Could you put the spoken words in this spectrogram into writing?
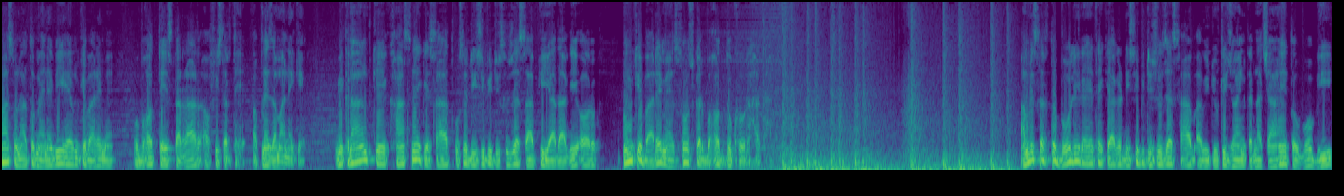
हाँ सुना तो मैंने भी है उनके बारे में। वो बहुत तेज तर्रार ऑफिसर थे अपने जमाने के। विक्रांत के खांसने के साथ उसे डीसीपी डिसूजा साहब की याद आ गई और उनके बारे में सोचकर बहुत दुख हो रहा था। अमृतसर तो बोल ही रहे थे कि अगर डीसीपी डिसूजा साहब अभी ड्यूटी ज्वाइन करना चाहें तो वो भी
